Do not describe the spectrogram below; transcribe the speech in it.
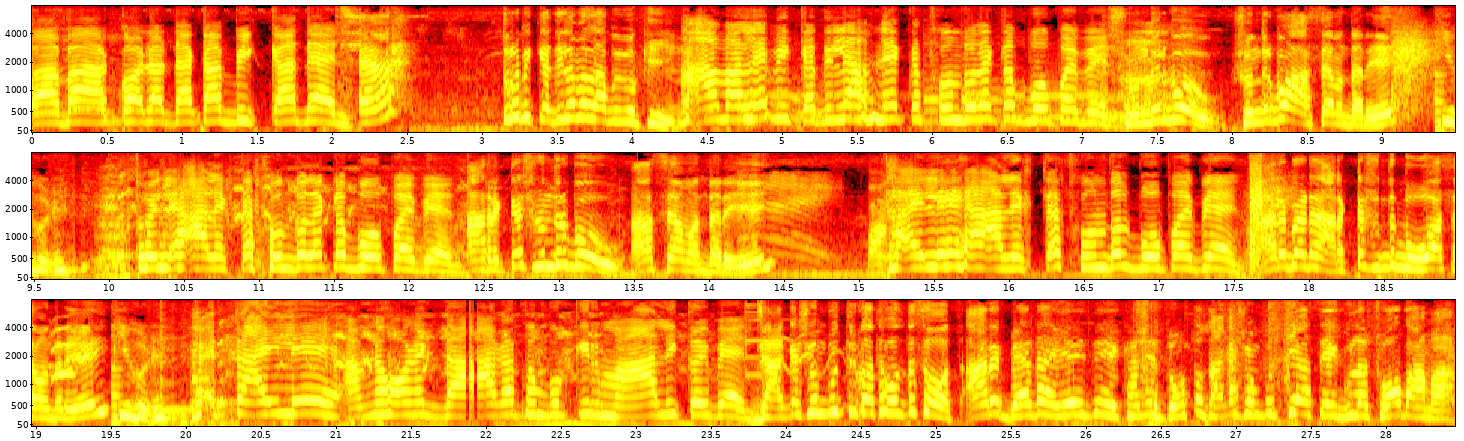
বাবা কটা টাকা ভিক্ষা দেন। তোর ভিক্ষা দিলে আমার লাভ হইব কি? আমালে ভিক্ষা দিলে আপনি একটা সুন্দর একটা বউ পাইবেন। সুন্দর বউ? সুন্দর বউ আছে আমাদের কি দ্বারে তাইলে আরেকটা সুন্দর একটা বউ পাইবেন। আরেকটা সুন্দর বউ আছে আমাদের এই তাইলে আরেকটা সুন্দর বউ পাইবেন। আরে বেটা আরেকটা সুন্দর বউ আছে আমার দ্বারে এই তাইলে আপনি অনেক দাগা সম্পর্কের মালিক কইবেন জায়গা সম্পত্তির কথা বলতেছ আরে বেটা এই যে এখানে যত জায়গা সম্পত্তি আছে এগুলো সব আমার।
